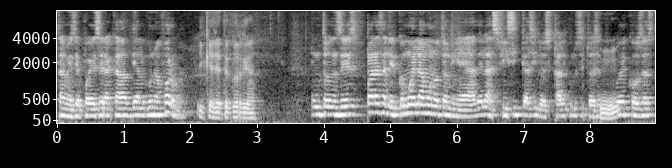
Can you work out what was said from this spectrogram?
también se puede hacer acá de alguna forma. ¿Y qué se te ocurrió? Entonces, para salir como de la monotonía de las físicas y los cálculos y todo ese Mm. tipo de cosas,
